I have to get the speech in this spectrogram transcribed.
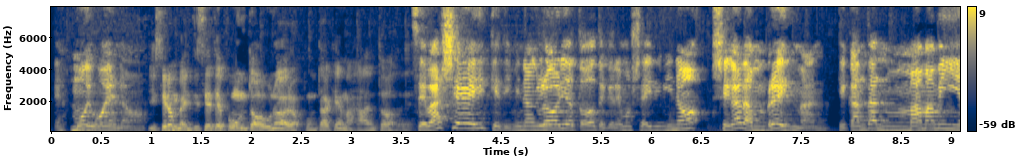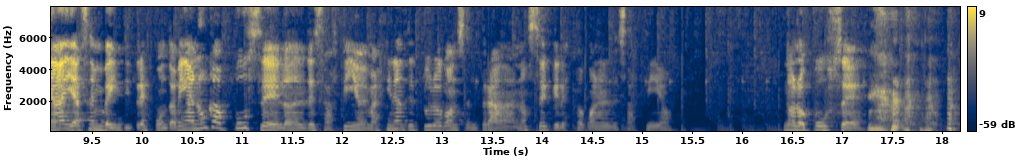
Es muy bueno. Hicieron 27 puntos, uno de los puntajes más altos de... Se va Jay, que divina gloria, todo te queremos Jay divino. Llega Dan Braidman, que cantan Mamma Mía y hacen 23 puntos. Amiga, nunca puse lo del desafío. Imagínate Turo concentrada. No sé qué les tocó en el desafío. No lo puse.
